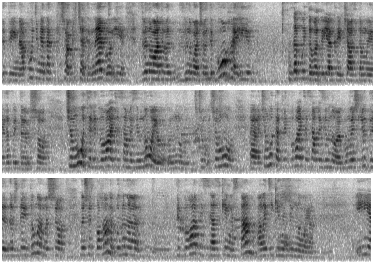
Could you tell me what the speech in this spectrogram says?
дитини, а потім я так почала кричати в небо і звинувачувати, звинувачувати Бога і запитувати, як часто ми запитуємо, що чому це відбувається саме зі мною? Ну чому, е, чому так відбувається саме зі мною? Бо ми ж люди завжди думаємо, що ну, щось погане повинно відбуватися з кимось там, але тільки не зі мною. І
